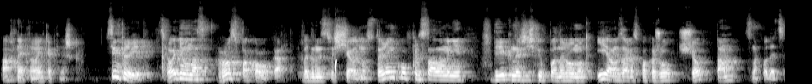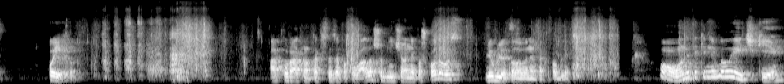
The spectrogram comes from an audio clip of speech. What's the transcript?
Пахне як новенька книжка. Всім привіт! Сьогодні у нас розпаковка. Видавництво ще одну сторінку прислало мені дві книжечки в подарунок, і я вам зараз покажу, що там знаходиться. Поїхали. Акуратно так все запакували, щоб нічого не пошкодилось. Люблю, коли вони так роблять. О, вони такі невеличкі.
